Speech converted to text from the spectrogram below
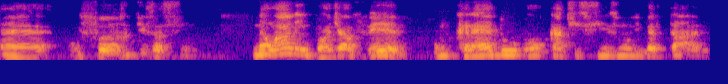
É, o Fur diz assim: não há nem pode haver um credo ou catecismo libertário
